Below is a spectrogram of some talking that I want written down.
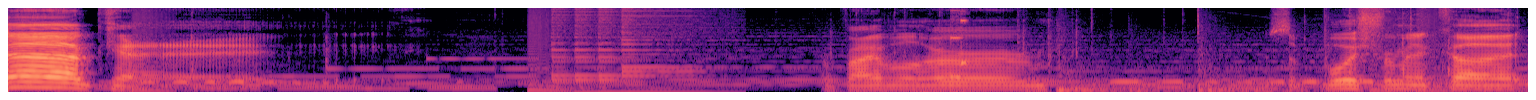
Okay. Revival herb. There's a bush for me to cut.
